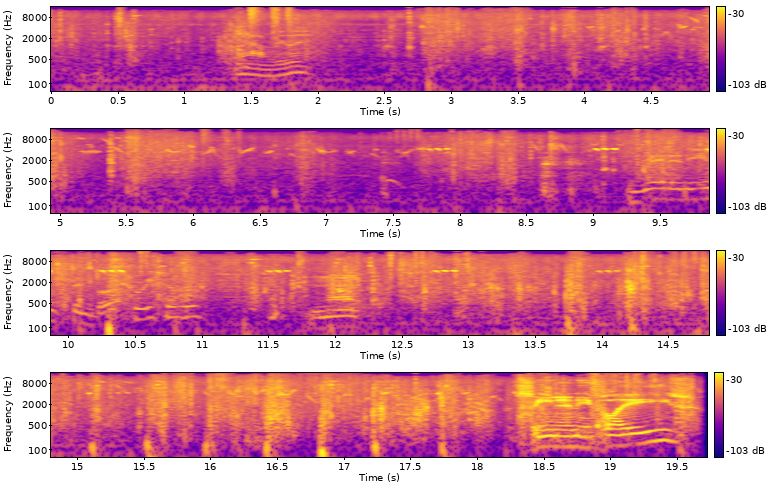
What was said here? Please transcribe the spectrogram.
Not really. Read any interesting books recently? No. Seen any plays?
